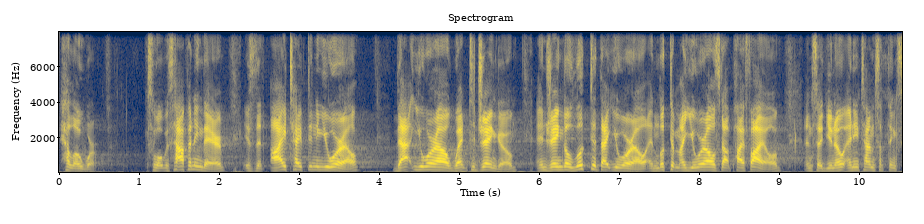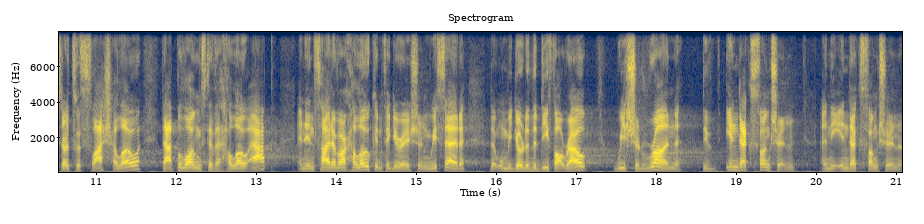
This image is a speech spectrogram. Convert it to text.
hello world. So what was happening there is that I typed in a URL, that URL went to Django, and Django looked at that URL and looked at my urls.py file and said, you know, anytime something starts with slash hello, that belongs to the hello app. And inside of our hello configuration, we said that when we go to the default route, we should run the index function, and the index function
